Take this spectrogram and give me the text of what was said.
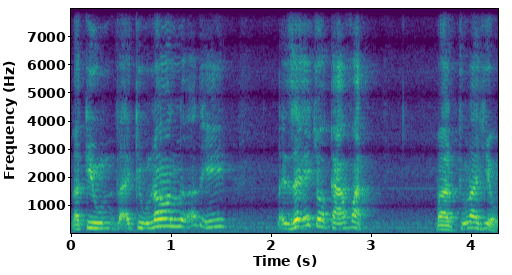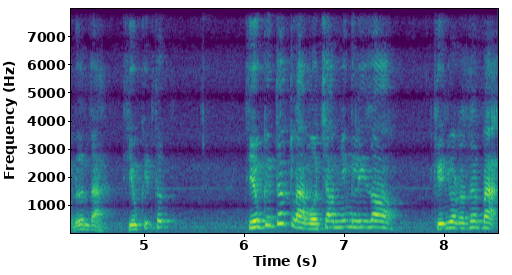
là cừu lại cừu non nữa thì lại dễ cho cáo vặt. Và chúng ta hiểu đơn giản thiếu kiến thức thiếu kiến thức là một trong những lý do khiến chúng ta thất bại.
